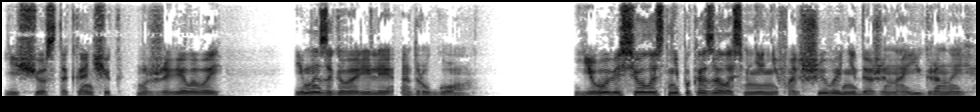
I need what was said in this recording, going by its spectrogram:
еще стаканчик можжевеловой, и мы заговорили о другом. Его веселость не показалась мне ни фальшивой, ни даже наигранной,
